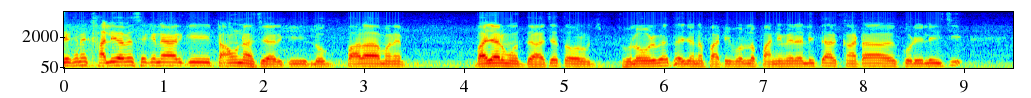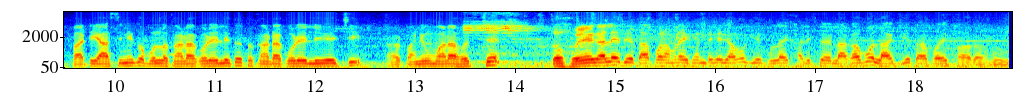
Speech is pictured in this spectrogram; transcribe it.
যেখানে খালি হবে সেখানে আর কি টাউন আছে, আর কি লোক পাড়া মানে বাজার মধ্যে আছে, তো ধুলো উঠবে তাই জন্য পার্টি বলল পানি মেরে নিতে, আর কাঁটা করে নিয়েছি। পার্টি আসেনি কো বলল কাঁটা করে নিতে, তো কাঁটা করে নিয়েছি, আর পানিও মারা হচ্ছে। তো হয়ে গেলে দিয়ে তারপর আমরা এখান থেকে যাব, গিয়ে গুলাই খালিতে লাগাবো, লাগিয়ে তারপরে খাওয়া দাওয়া করব।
